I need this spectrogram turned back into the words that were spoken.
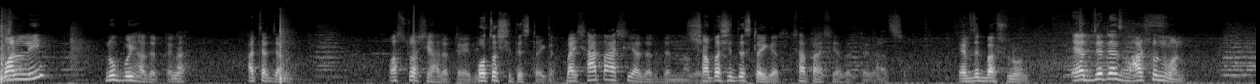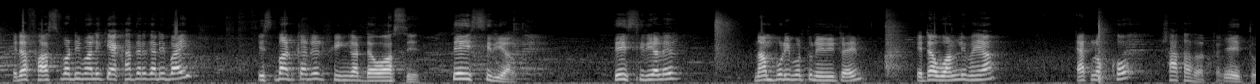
ওয়ানলি নব্বই হাজার টাকা। আচ্ছা যান। অষ্টআশি হাজার টাকা দিন পঁচাশিতে স্ট্রাইকার ভাই সাতাশি হাজার দেন না ভাই। সাতাশিতে স্ট্রাইকার সাতাশি হাজার টাকা। আচ্ছা। FZ version one FZS version one এটা ফার্স্ট পার্টি মালিক এক হাতের গাড়ি ভাই। স্মার্ট কার্ডের ফিঙ্গার দেওয়া আছে। তেইশ সিরিয়াল তেইশ সিরিয়ালের নাম পরিবর্তন এনি টাইম এটা ওয়ানলি ভাইয়া এক লক্ষ সাত হাজার টাকা। এই তো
